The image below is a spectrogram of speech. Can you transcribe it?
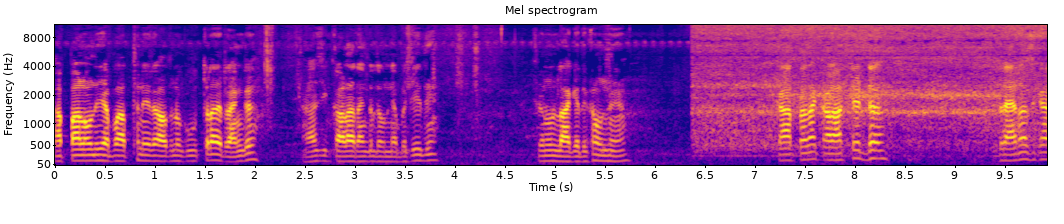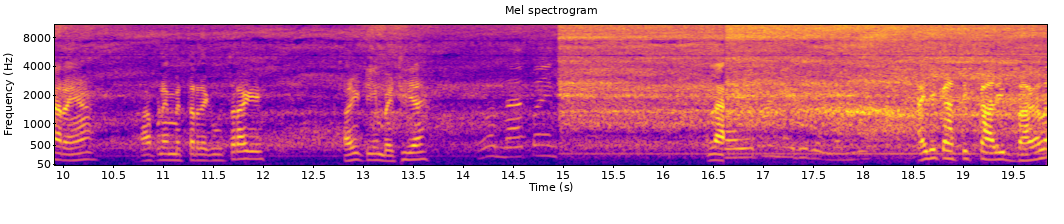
ਆਪਾਂ ਲਾਉਂਦੇ ਆਪਾਂ ਹੱਥ ਨੇ ਰਾਤ ਨੂੰ ਕਬੂਤਰਾਂ ਦੇ ਰੰਗ। ਆਹ ਜੀ ਕਾਲਾ ਰੰਗ ਲਾਉਂਦੇ ਆ ਬੱਚੇ ਦੇ। ਤੇ ਉਹਨੂੰ ਲਾ ਕੇ ਦਿਖਾਉਂਦੇ ਆ ਕਰਤਾ ਦਾ ਕਾਲਾ ਢਿੱਡ। ਡਰਾਈਵਰ ਸਿਖਾ ਰਹੇ ਆ ਆਪਣੇ ਮਿੱਤਰ ਦੇ ਕਬੂਤਰ ਹੈਗੇ। ਸਾਰੀ ਟੀਮ ਬੈਠੀ ਆ ਮੈਂ ਭਾਂ ਲੈ। ਇਹਦੀ ਕਾਲੀ ਬਗਲ।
